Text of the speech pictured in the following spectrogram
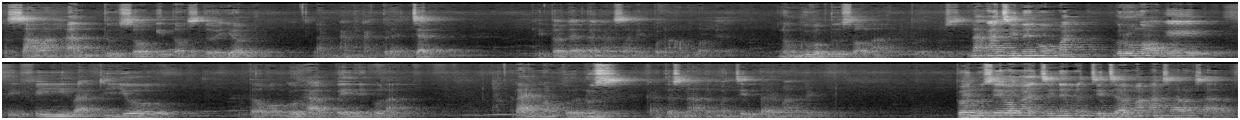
kesalahan dosa kita sedaya lan ngangkat derajat kita datang asalipun Allah. Nunggu waktu sholat bonus. Nak ngaji nang omah ngrungokke TV, radio, utawa nggo HP niku lah. Ra bonus kados nak teng masjid bar maghrib. Bonuse wong ngaji ning masjid jamaah sareng-sareng.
